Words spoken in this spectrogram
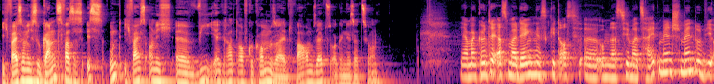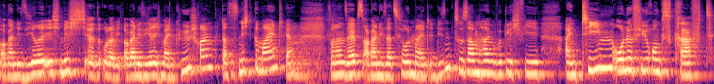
ich weiß noch nicht so ganz, was es ist und ich weiß auch nicht, äh, wie ihr gerade drauf gekommen seid. Warum Selbstorganisation? Ja, man könnte erstmal denken, es geht aus, äh, um das Thema Zeitmanagement und wie organisiere ich mich äh, oder wie organisiere ich meinen Kühlschrank. Das ist nicht gemeint, ja? Mhm. sondern Selbstorganisation meint in diesem Zusammenhang wirklich wie ein Team ohne Führungskraft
